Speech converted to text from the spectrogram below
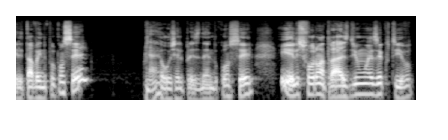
ele estava indo para o conselho, né, hoje ele é presidente do conselho, e eles foram atrás de um executivo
